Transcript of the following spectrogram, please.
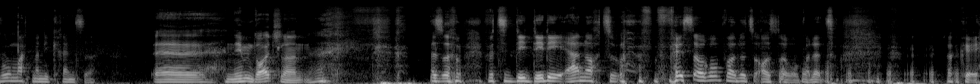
Wo macht man die Grenze? Äh, neben Deutschland. ne? Also wird die DDR noch zu Westeuropa oder zu Osteuropa dazu? Okay.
